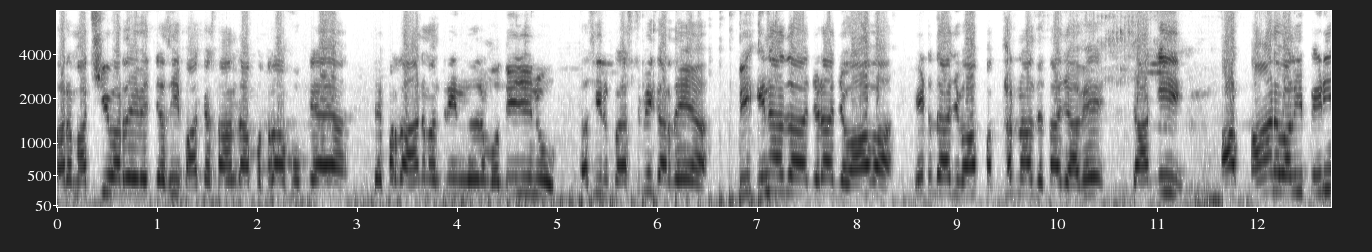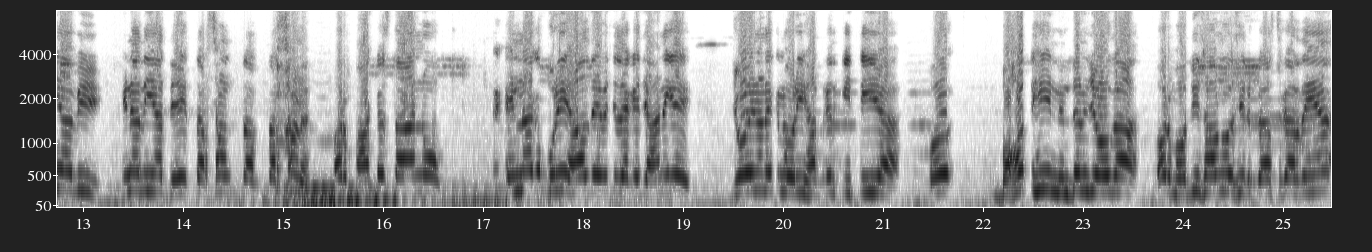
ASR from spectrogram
ਔਰ ਪਰ ਦੇ ਵਿੱਚ ਅਸੀਂ ਪਾਕਿਸਤਾਨ ਦਾ ਪੁਤਲਾ ਫੂਕਿਆ ਆ ਤੇ ਪ੍ਰਧਾਨ ਮੰਤਰੀ ਨਰਿੰਦਰ ਮੋਦੀ ਜੀ ਨੂੰ ਅਸੀਂ ਰਿਕੁਐਸਟ ਵੀ ਕਰਦੇ ਆ ਵੀ ਇਹਨਾਂ ਦਾ ਜਿਹੜਾ ਜਵਾਬ ਆ, ਇੱਟ ਦਾ ਜਵਾਬ ਪੱਥਰ ਨਾਲ ਦਿੱਤਾ ਜਾਵੇ ਤਾਂ ਕਿ ਆਉਣ ਵਾਲੀ ਪੀੜ੍ਹੀਆਂ ਵੀ ਇਹਨਾਂ ਦੀਆਂ ਦੇਖ ਤਰਸਣ ਤਰਸਣ ਔਰ ਪਾਕਿਸਤਾਨ ਨੂੰ ਇੰਨਾ ਕੁ ਬੁਰੀ ਹਾਲ ਦੇ ਵਿੱਚ ਲੈ ਕੇ ਜਾਣਗੇ, ਜੋ ਇਹਨਾਂ ਨੇ ਕਨੋਰੀ ਹਰਕਤ ਕੀਤੀ ਆ, ਉਹ ਬਹੁਤ ਹੀ ਨਿੰਦਣਯੋਗ ਆ ਔਰ ਮੋਦੀ ਸਾਹਿਬ ਨੂੰ ਅਸੀਂ ਰਿਕੁਐਸਟ ਕਰਦੇ ਆ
